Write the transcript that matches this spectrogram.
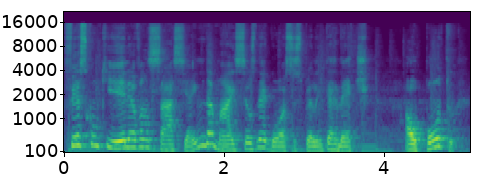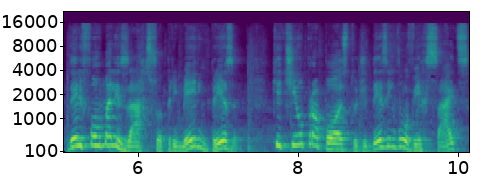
fez com que ele avançasse ainda mais seus negócios pela internet, ao ponto dele formalizar sua primeira empresa, que tinha o propósito de desenvolver sites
